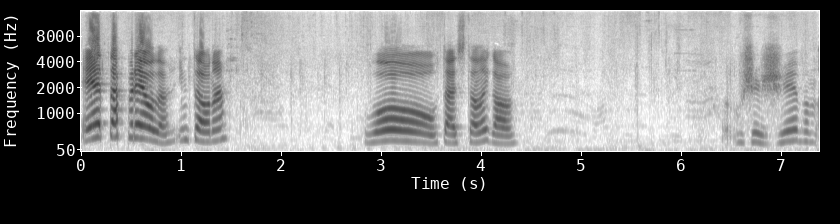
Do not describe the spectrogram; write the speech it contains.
Eita, preula. Então, né? Uou, tá, isso tá legal. GG, vamos...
